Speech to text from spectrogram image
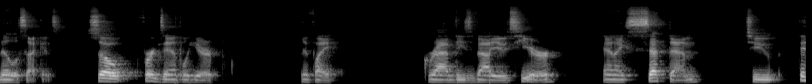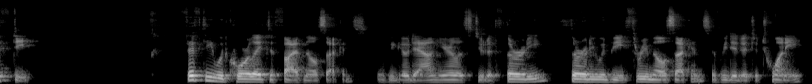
milliseconds. So for example here, if I grab these values here and I set them to 50, 50 would correlate to 5 milliseconds. If we go down here, let's do to 30. 30 would be 3 milliseconds. If we did it to 20,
